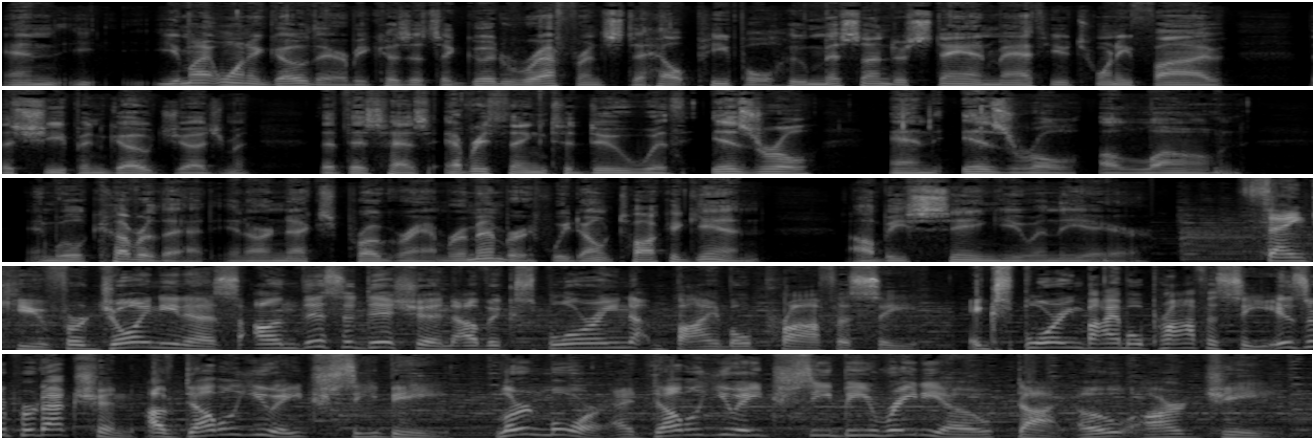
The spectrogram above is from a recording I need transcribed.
And you might want to go there because it's a good reference to help people who misunderstand Matthew 25, the sheep and goat judgment, that this has everything to do with Israel and Israel alone and we'll cover that in our next program. Remember, if we don't talk again, I'll be seeing you in the air. Thank you for joining us on this edition of Exploring Bible Prophecy. Exploring Bible Prophecy is a production of WHCB. Learn more at WHCBradio.org.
